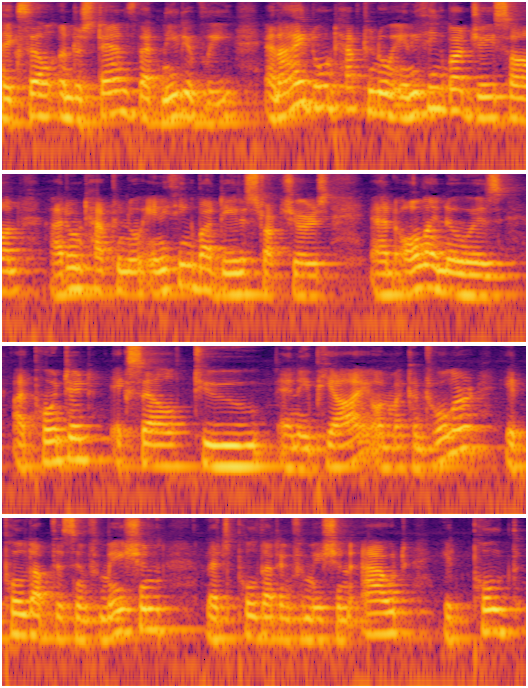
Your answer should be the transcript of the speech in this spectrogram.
Excel understands that natively, and I don't have to know anything about JSON. I don't have to know anything about data structures. And all I know is I pointed Excel to an API on my controller. It pulled up this information. Let's pull that information out. It pulled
